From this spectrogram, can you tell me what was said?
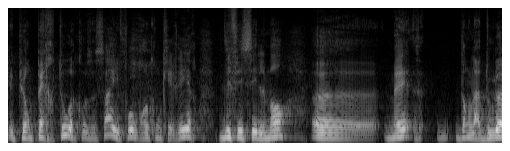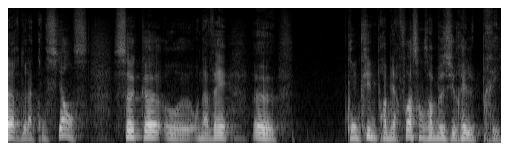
et puis on perd tout à cause de ça, il faut reconquérir difficilement, euh, mais dans la douleur de la conscience, ce qu'on euh, avait euh, conquis une première fois sans en mesurer le prix.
